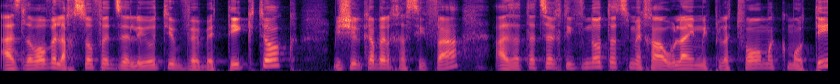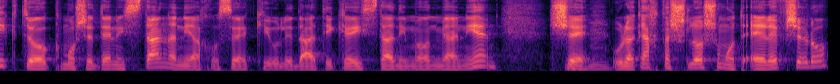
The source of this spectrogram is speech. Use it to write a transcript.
אז לבוא ולחשוף את זה ליוטיוב ובטיקטוק, בשביל לקבל חשיפה, אז אתה צריך לבנות את עצמך אולי מפלטפורמה כמו טיקטוק, כמו שדניס סטן נניח עושה, כי הוא לדעתי case study מאוד מעניין, שהוא לקח את ה-300 אלף שלו,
